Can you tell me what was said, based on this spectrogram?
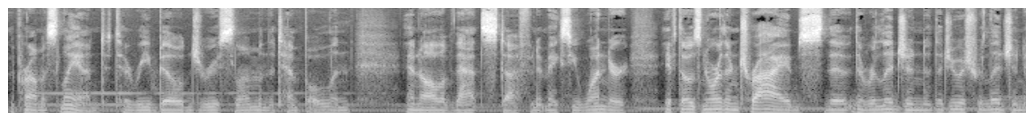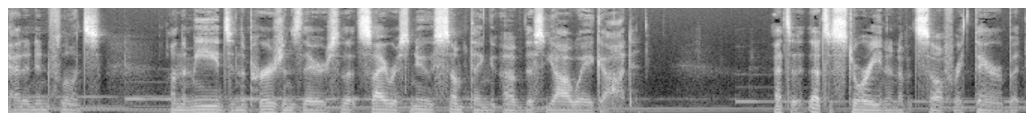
the promised land to rebuild Jerusalem and the temple and and all of that stuff. And it makes you wonder if those northern tribes, the, the religion, the Jewish religion, had an influence on the Medes and the Persians there so that Cyrus knew something of this Yahweh God. That's a that's a story in and of itself right there, but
